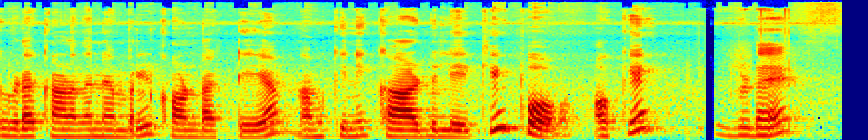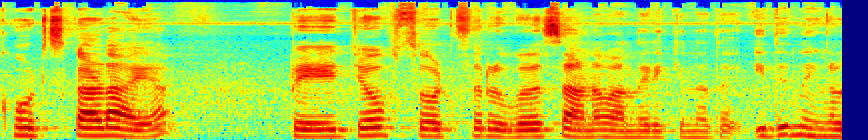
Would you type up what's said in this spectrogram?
ഇവിടെ കാണുന്ന നമ്പറിൽ കോണ്ടാക്ട് ചെയ്യാം. നമുക്കിനി കാർഡിലേക്ക് പോവാം. ഓക്കെ ഇവിടെ കോഡ്സ് കാർഡായ പേജ് ഓഫ് സോട്ട്സ് റിവേഴ്സാണ് വന്നിരിക്കുന്നത്. ഇത് നിങ്ങൾ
